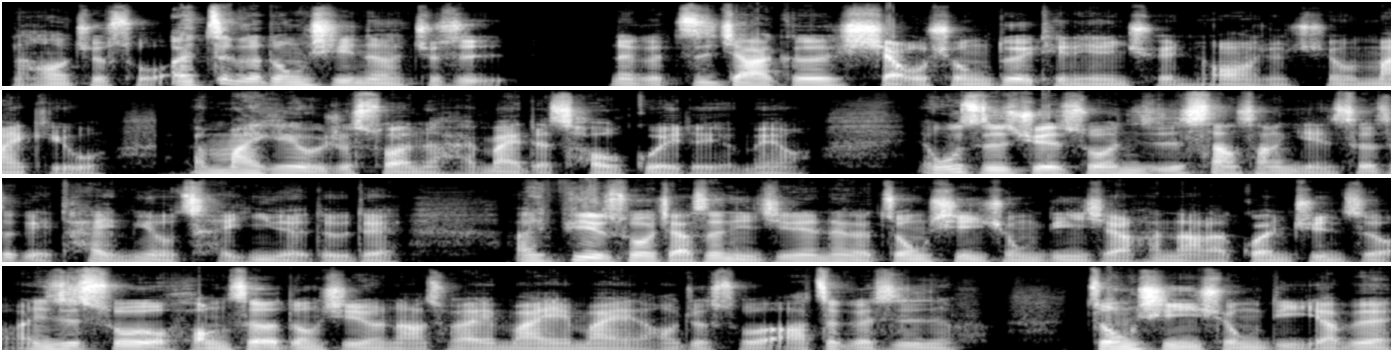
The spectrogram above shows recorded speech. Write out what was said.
然后就说：“哎，这个东西呢，就是。”那个芝加哥小熊队甜甜圈哦，就就卖给我，啊卖给我就算了，还卖的超贵的，有没有？我只是觉得说，你只是上上颜色，这个也太没有诚意了，对不对？啊，譬如说，假设你今天那个中信兄弟想他拿了冠军之后，啊，你是所有黄色的东西都拿出来卖一卖，然后就说啊，这个是中信兄弟，要不对？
